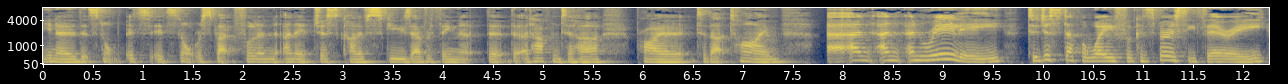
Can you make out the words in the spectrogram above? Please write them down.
you know that's not it's it's not respectful and and it just kind of skews everything that that, that had happened to her prior to that time. And and and really to just step away from conspiracy theory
